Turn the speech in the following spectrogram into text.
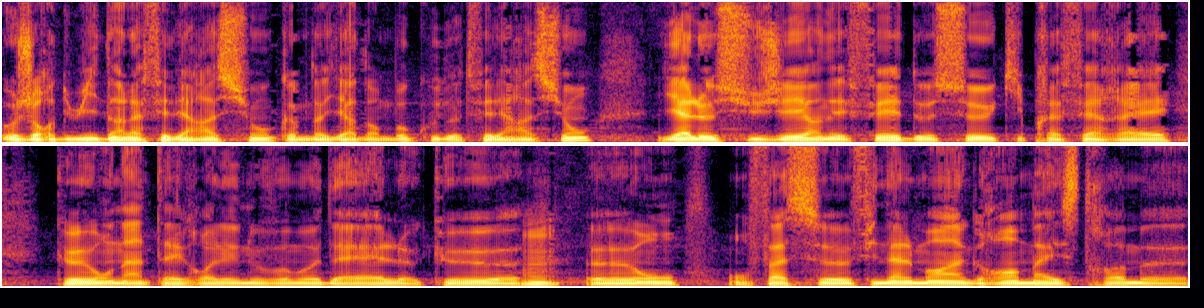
aujourd'hui, dans la fédération, comme d'ailleurs dans beaucoup d'autres fédérations, il y a le sujet, en effet, de ceux qui préféreraient qu'on intègre les nouveaux modèles, que euh, mm. euh, on, fasse euh, finalement un grand maestrum,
